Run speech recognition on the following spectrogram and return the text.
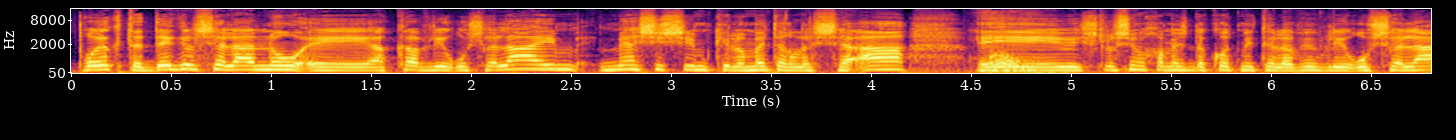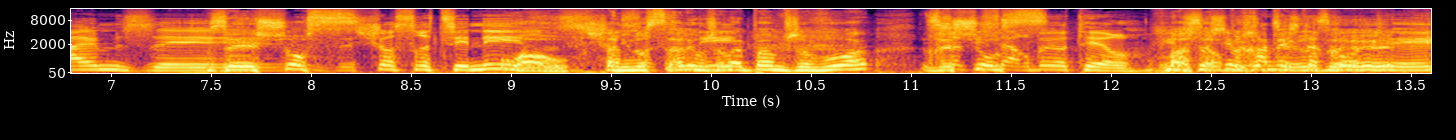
ופרויקט הדגל שלנו, אה, הקו לירושלים, 160 קילומטר לשעה, אה, 35 דקות מתל אביב לירושלים, זה... זה שוס. זה שוס רציני. וואו, זה שוס אני נוסע. לירושלים פעם בשבוע, זה שוס. שזה הרבה יותר. מה זה הרבה 35 יותר? זה- אה,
